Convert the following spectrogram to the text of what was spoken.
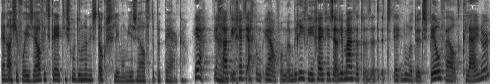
En als je voor jezelf iets creatiefs moet doen, dan is het ook slim om jezelf te beperken. Ja, je, gaat, je geeft eigenlijk een, ja, een, brief, je geeft jezelf, je maakt het, het, het, het ik noem het het speelveld kleiner.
